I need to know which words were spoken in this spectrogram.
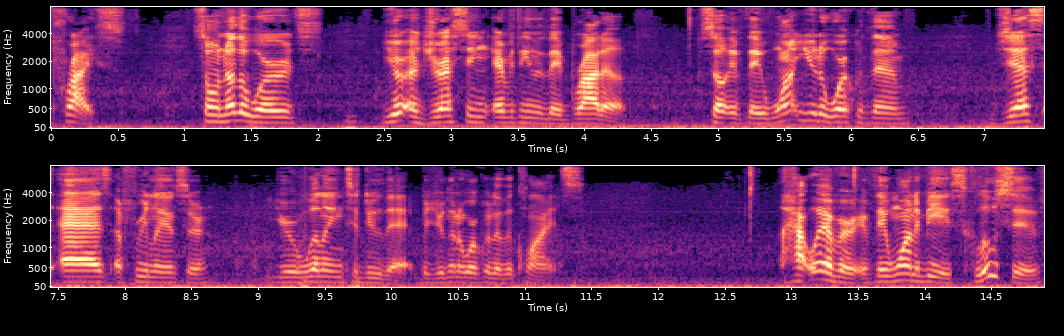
price. So, in other words, you're addressing everything that they brought up. So if they want you to work with them just as a freelancer, you're willing to do that, but you're going to work with other clients. However, if they want to be exclusive,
